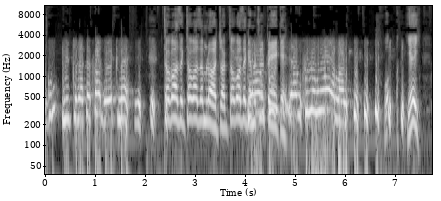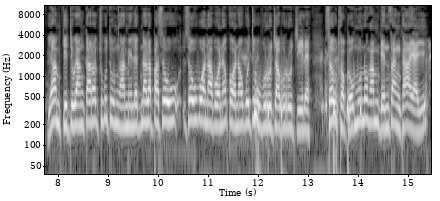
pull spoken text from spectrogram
Ngumgidi lapha eFandek ne. thokoze kuthokoze mlotshwa kuthokoze ngemittlebheke Yangifuna ukuya man. yeyi yamgidi uyangikara kutsho ukuthi uncamile kunalapha sewu- sewubona bona khona ukuthi uburujaburujile sewuhloge umuntu ongamngenisa ngikhaya yi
